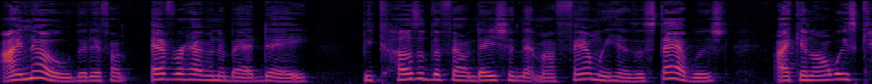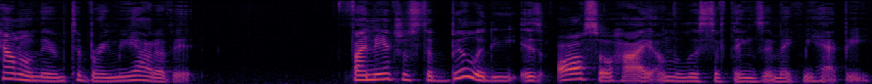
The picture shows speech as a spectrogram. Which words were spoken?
I know that if I'm ever having a bad day, because of the foundation that my family has established, I can always count on them to bring me out of it. Financial stability is also high on the list of things that make me happy.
